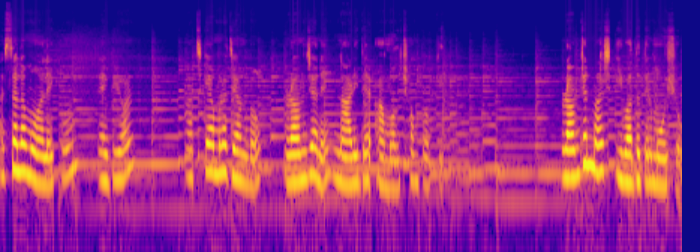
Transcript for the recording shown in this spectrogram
আসসালামু আলাইকুম, এভরিওয়ান। আজকে আমরা জানব রমজানে নারীদের আমল সম্পর্কে। রমজান মাস ইবাদতের মৌসুম।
